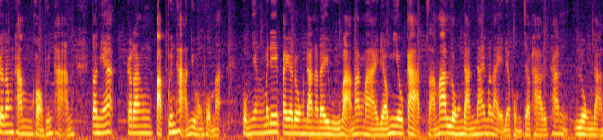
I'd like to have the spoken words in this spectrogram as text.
ก็ต้องทำของพื้นฐาน ตอนนี้ยกำลังปรับพื้นฐานอยู่ของผมอะ่ะ ผมยังไม่ได้ไปลงดันอะไรหวือหวามากมาย เดี๋ยวมีโอกาสสามารถลงดันได้เมื่อไหร่ เดี๋ยวผมจะพาทุกท่านลงดัน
